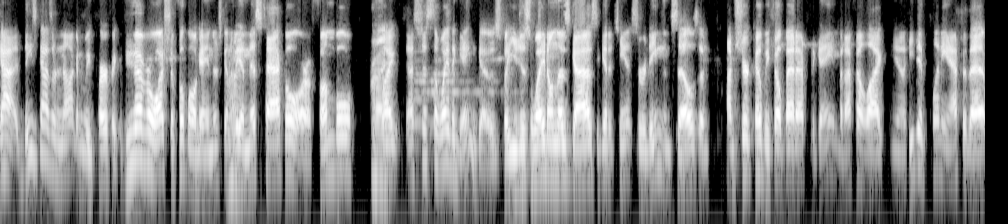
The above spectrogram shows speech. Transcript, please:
God, these guys are not going to be perfect. If you've ever watched a football game, there's going right. to be a missed tackle or a fumble. Right. Like that's just the way the game goes. But you just wait on those guys to get a chance to redeem themselves. And I'm sure Kobe felt bad after the game, but I felt like you know he did plenty after that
